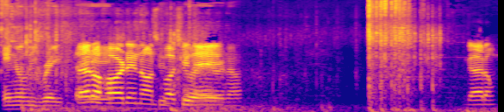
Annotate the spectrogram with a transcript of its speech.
anally raped. That'll harden on two, fucking two A. Right now. Got him.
